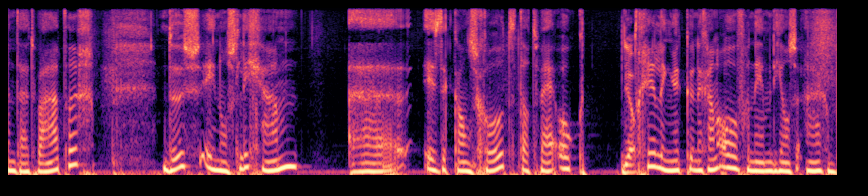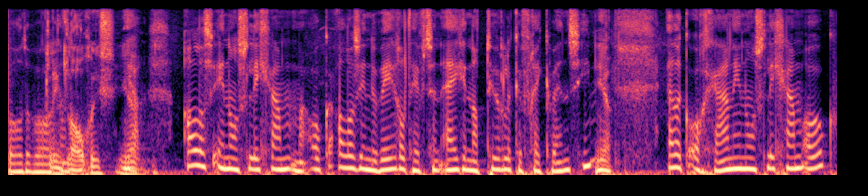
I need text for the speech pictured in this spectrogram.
70% uit water. Dus in ons lichaam uh, is de kans groot dat wij ook ja. trillingen kunnen gaan overnemen die ons aangeboden worden. Klinkt logisch, ja. ja. Alles in ons lichaam, maar ook alles in de wereld heeft zijn eigen natuurlijke frequentie. Ja. Elk orgaan in ons lichaam ook.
